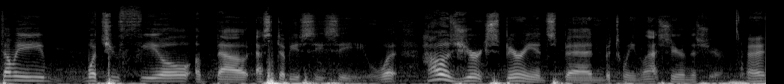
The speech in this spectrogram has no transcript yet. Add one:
tell me what you feel about SWCC. What how has your experience been between last year and this year? I,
